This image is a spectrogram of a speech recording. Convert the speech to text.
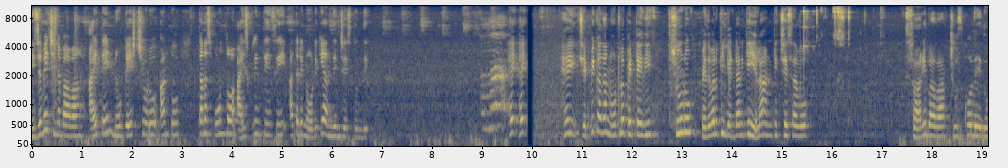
నిజమే చిన్న బావ అయితే నువ్వు టేస్ట్ చూడు అంటూ తన స్పూన్తో ఐస్ క్రీమ్ తీసి అతడి నోటికి అందించేస్తుంది. హే హే హే చెప్పి కదా నోట్లో పెట్టేది. చూడు పెదవులకి గెడ్డానికి ఎలా అంటించేశావో సారీ బావా చూసుకోలేదు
